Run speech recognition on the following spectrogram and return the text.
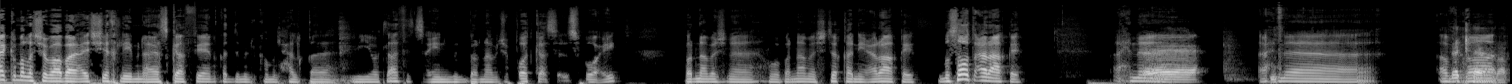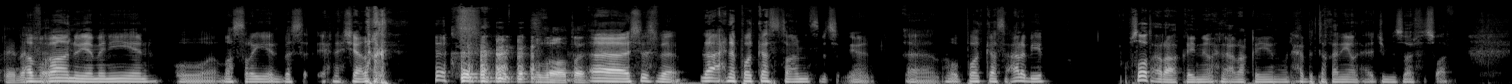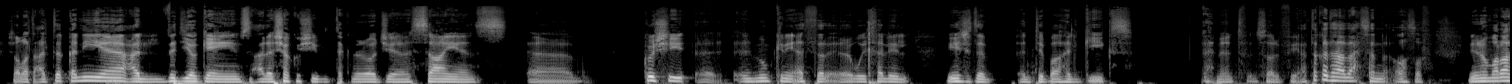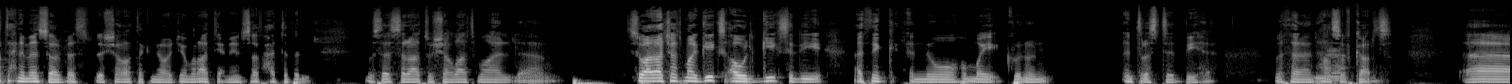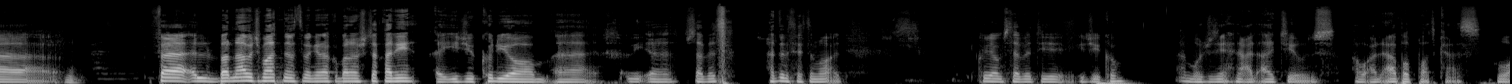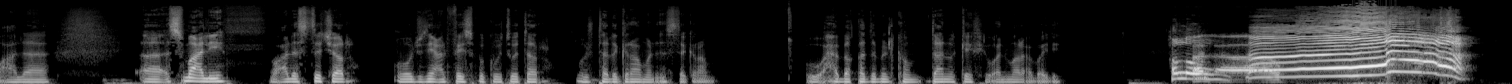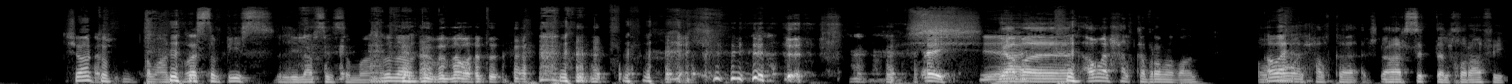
حياكم الله شباب أنا الشيخ لي من آيس كافيه. نقدم لكم الحلقة 193 من برنامج البودكاست الأسبوعي. برنامجنا هو برنامج تقني عراقي بصوت عراقي. إحنا إيه، إحنا افغان. أفغان ويمنيين ومصريين بس إحنا عراقي بالضبط. آه شو اسمه؟ لا إحنا بودكاست طبعا يعني آه هو بودكاست عربي بصوت عراقي إنه إحنا عراقيين ونحب التقنية ونحب نسولف سوالف الله على التقنية على ال video games على شكو شيء بالتكنولوجيا science آه كل شيء آه ممكن يأثر ويخلي يجذب انتباه ال geeks إحنا نسولف فيه. أعتقد هذا أحسن وصف لأنه مرات إحنا ما نسولف بس بالشغلات التكنولوجيا مرات يعني نسولف حتى بالمسلسلات والشغلات مال آه، سوالف مال geeks أو ال geeks اللي I think إنه هم يكونون interested بيها. مثلا House of Cards فالبرنامج مالتنا مثل ما قلنا لكم برنامج تقني آه، يجي كل يوم آه، خلي- آه، سبت. حتى نسيت الموعد. كل يوم سبت يجيكم. موجودين إحنا على ال iTunes أو على ال Apple Podcast وعلى آه، اسمع لي وعلى ستيتشر وموجودين على الفيسبوك وتويتر والتليجرام والانستغرام وأحب أقدم لكم. دان الكيفي وأنمار عبيدي. هلو شلونكم؟ طبعا ريست ان بيس اللي لابسين سماعه بالضبط. بالضبط. أي يابا أول حلقة برمضان أول- أول حلقة شهر ستة الخرافي.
